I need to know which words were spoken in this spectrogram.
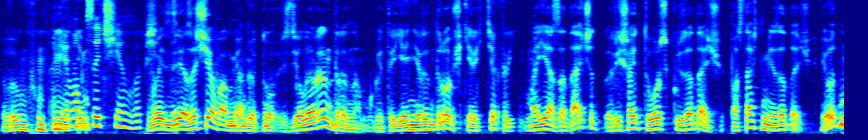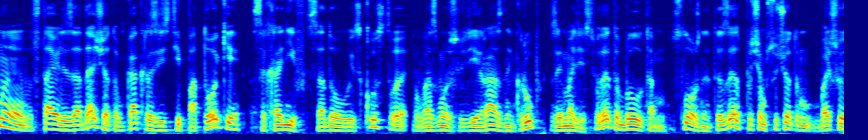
вы а мне вам зачем вообще? Вы, зачем вам? Я говорю, ну, сделай рендеры нам. Говорит, я не рендеровщик, я архитектор. Моя задача – решать творческую задачу. Поставьте мне задачу. И вот мы ставили задачу о том, как развести потоки, сохранив садовое искусство, возможность людей разных групп взаимодействовать. Вот это был там сложный ТЗ, причем с учетом большой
